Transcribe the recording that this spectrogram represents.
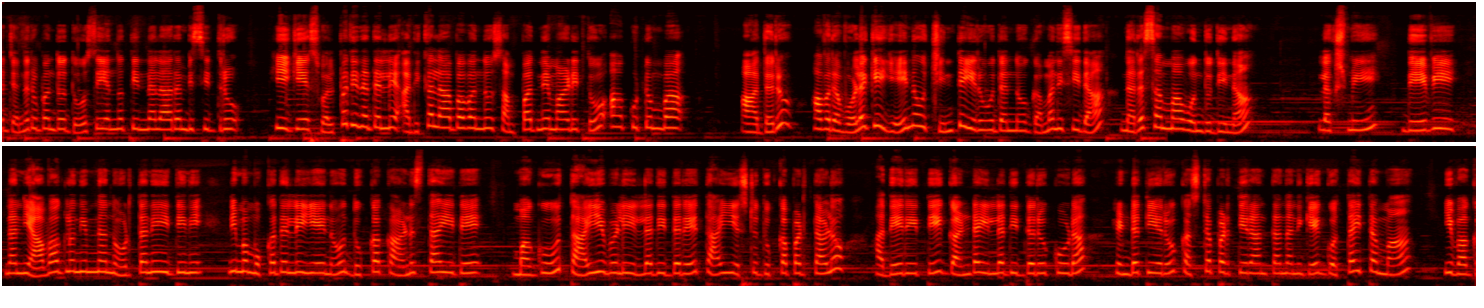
ಜನರು ಬಂದು ದೋಸೆಯನ್ನು ತಿನ್ನಲಾರಂಭಿಸಿದ್ರು. ಹೀಗೆ ಸ್ವಲ್ಪ ದಿನದಲ್ಲೇ ಅಧಿಕ ಲಾಭವನ್ನು ಸಂಪಾದನೆ ಮಾಡಿತ್ತು ಆ ಕುಟುಂಬ. ಆದರೂ ಅವರ ಒಳಗೆ ಏನೋ ಚಿಂತೆ ಇರುವುದನ್ನು ಗಮನಿಸಿದ ನರಸಮ್ಮ ಒಂದು ದಿನ, ಲಕ್ಷ್ಮಿ, ದೇವಿ, ನಾನು ಯಾವಾಗಲೂ ನಿಮ್ಮನ್ನ ನೋಡ್ತಾನೇ ಇದ್ದೀನಿ. ನಿಮ್ಮ ಮುಖದಲ್ಲಿ ಏನೋ ದುಃಖ ಕಾಣಿಸ್ತಾ ಇದೆ. ಮಗು ತಾಯಿಯ ಬಳಿ ಇಲ್ಲದಿದ್ದರೆ ತಾಯಿ ಎಷ್ಟು ದುಃಖ ಪಡ್ತಾಳೋ ಅದೇ ರೀತಿ ಗಂಡ ಇಲ್ಲದಿದ್ದರೂ ಕೂಡ ಹೆಂಡತಿಯರು ಕಷ್ಟಪಡ್ತೀರಾ ಅಂತ ನನಗೆ ಗೊತ್ತಾಯ್ತಮ್ಮ. ಇವಾಗ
